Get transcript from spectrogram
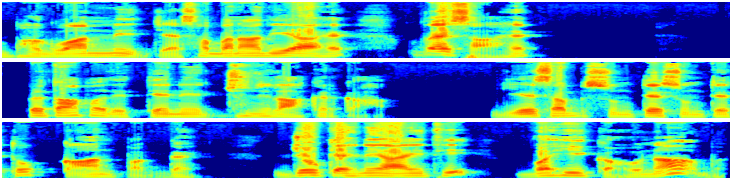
भगवान ने जैसा बना दिया है, वैसा है। प्रतापादित्य ने झुंझलाकर कहा यह सब सुनते सुनते तो कान पक गए। जो कहने आई थी, वही कहो ना अब।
